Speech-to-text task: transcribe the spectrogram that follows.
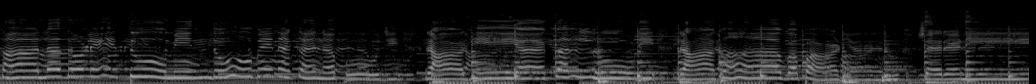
ಕಾಲದೊಳೆತು ಮಿಂದು ಬೆನಕನ ಪೂಜಿ, ರಾಗಿಯ ಕಲ್ಲೂಡಿ ರಾಗವ ಪಾಡ್ಯರು ಶರಣೀರು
